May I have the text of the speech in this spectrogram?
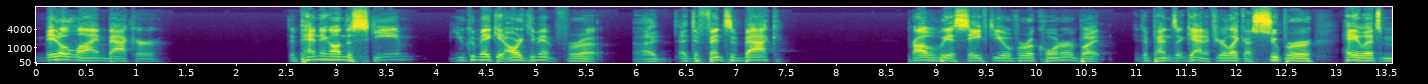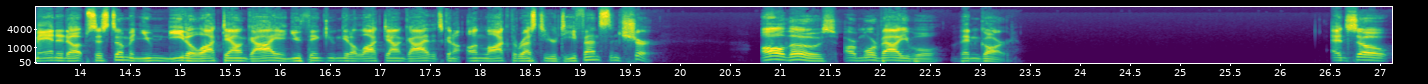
middle linebacker. Depending on the scheme, you could make an argument for a, a, a defensive back, probably a safety over a corner, but it depends. Again, if you're like a super, hey, let's man it up system and you need a lockdown guy and you think you can get a lockdown guy that's going to unlock the rest of your defense, then sure. All those are more valuable than guard. And so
